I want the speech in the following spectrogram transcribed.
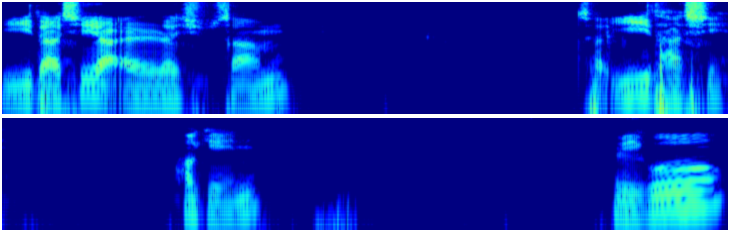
2-R13 자, 2 다시 확인 그리고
